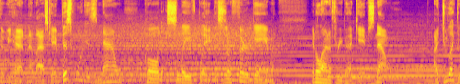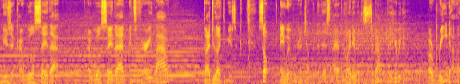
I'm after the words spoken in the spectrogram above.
that we had in that last game, this one is now called Slave Blade. This is our third game in a line of three bad games. Now, I do like the music. I will say that. I will say that. It's very loud, but I do like the music. So, anyway, we're going to jump into this. I have no idea what this is about, but here we go. Arena?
